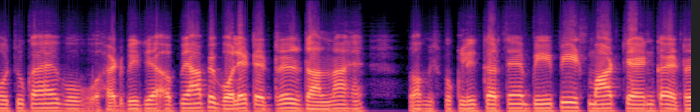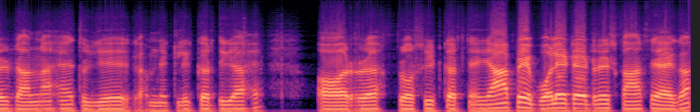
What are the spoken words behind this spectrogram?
हो चुका है, वो हट भी गया। अब यहाँ पे वॉलेट एड्रेस डालना है तो हम इसको क्लिक करते हैं। बीपी स्मार्ट चैन का एड्रेस डालना है तो ये हमने क्लिक कर दिया है और प्रोसीड करते हैं। यहाँ पे वॉलेट एड्रेस कहाँ से आएगा?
